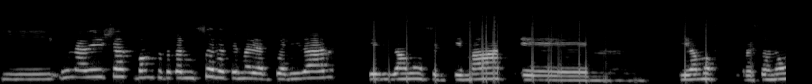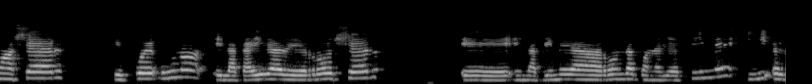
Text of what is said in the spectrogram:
y una de ellas, vamos a tocar un solo tema de actualidad, que digamos el que más, eh, digamos, resonó ayer, que fue uno, en la caída de Roger eh, en la primera ronda con Aliasime y el,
